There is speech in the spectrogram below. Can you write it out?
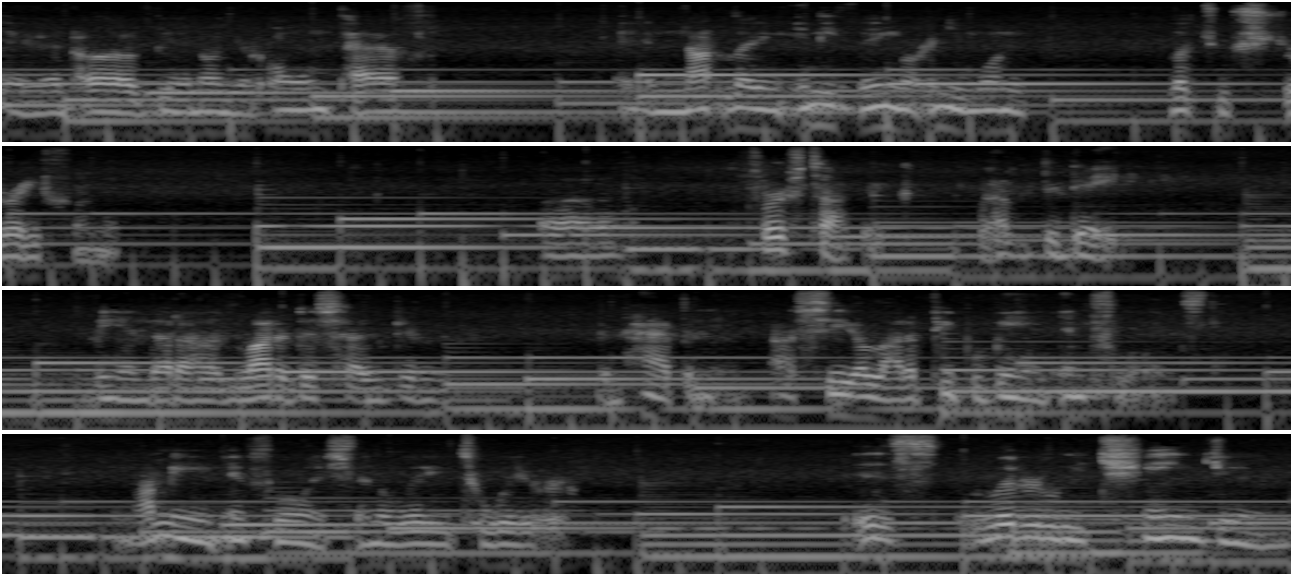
and uh, being on your own path, and not letting anything or anyone let you stray from it. Uh, first topic of the day being that a lot of this has been been happening. I see a lot of people being influenced. I mean, influenced in a way to where it's literally changing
